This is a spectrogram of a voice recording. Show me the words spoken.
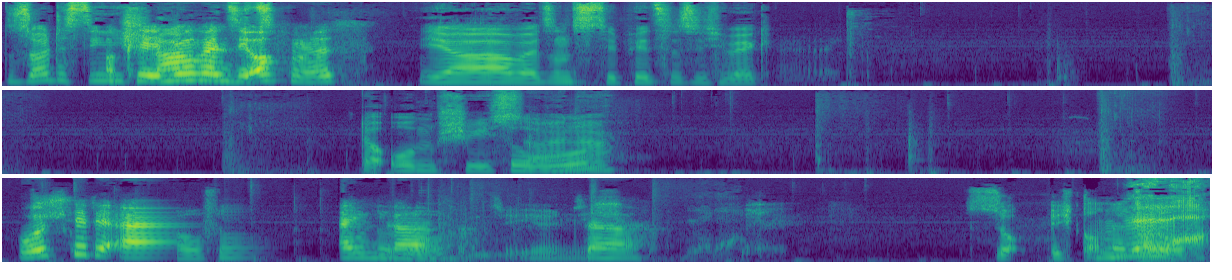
Du solltest die nicht Okay, schlagen. nur wenn sie offen ist. Ja, weil sonst tippet sie sich weg. Da oben schießt So. eine. Wo ist der auf. Eingang? Da. So, ich komme jetzt raus.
